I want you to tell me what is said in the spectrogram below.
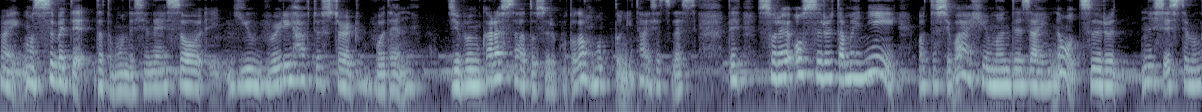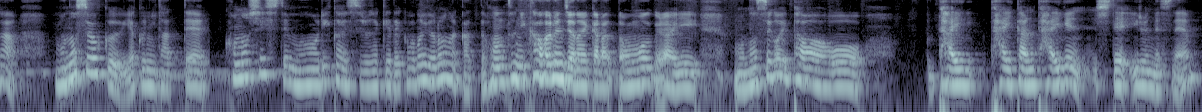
right、もう全てだと思うんですよね。So you really have to start within 自分からスタートすることが本当に大切です。で、それをするために私はヒューマンデザインのツール、ね、システムがものすごく役に立ってこのシステムを理解するだけでこの世の中って本当に変わるんじゃないかなと思うぐらいものすごいパワーを体感体現しているんですね。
